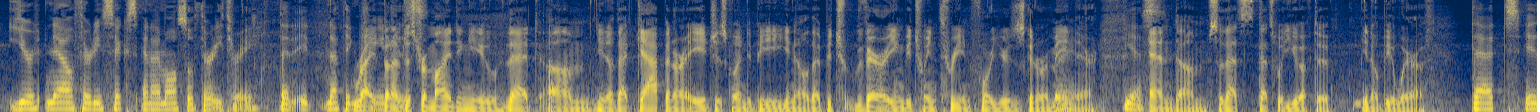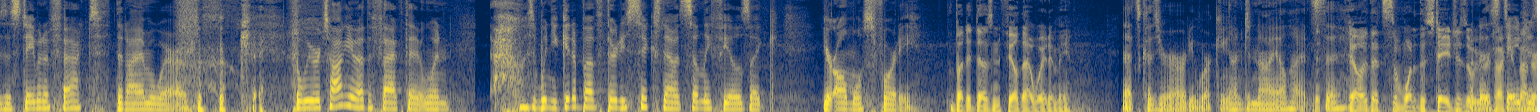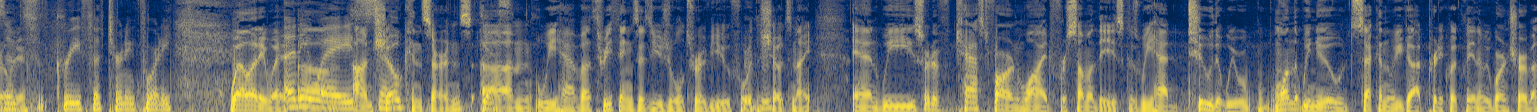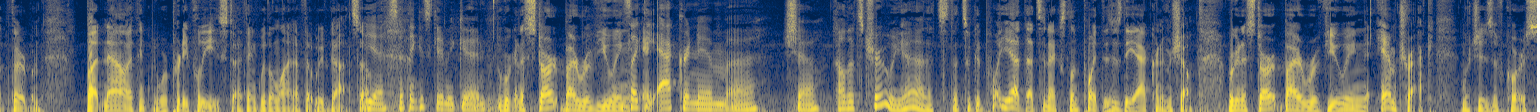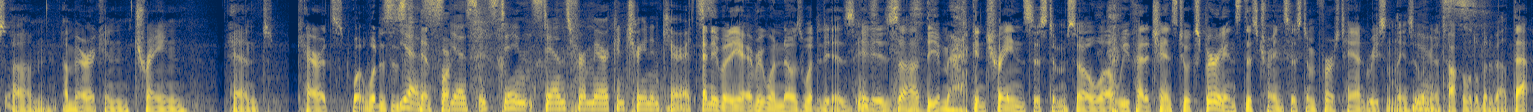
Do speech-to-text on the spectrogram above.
you're now 36 and I'm also 33. That it nothing right but i'm just reminding you that um, you know that gap in our age is going to be you know that bet- varying between three and four years is going to remain Right. there Yes. and um, so that's that's what you have to you know be aware of that is a statement of fact that I am aware of. okay But we were talking about the fact that when when you get above 36 now it suddenly feels like you're almost 40. but it doesn't feel that way to me That's because you're already working on denial. That's the oh that's the, one of the stages that we were talking about stages earlier of grief of turning 40. Well, anyway, Anyway, um, on so- show concerns, Yes. um, we have uh, three things as usual to review for Mm-hmm. the show tonight, and we sort of cast far and wide for some of these because we had two that we were one that we knew, second we got pretty quickly, and then we weren't sure about the third one. But now I think we're pretty pleased. I think with the lineup that we've got. So Yes, I think it's going to be good. we're going to start by reviewing. It's like the acronym uh, show. Oh, that's true. Yeah, that's that's a good point. Yeah, that's an excellent point. This is the acronym show. We're going to start by reviewing Amtrak, which is, of course, um, American Train and Carrots. What what does it stand for? yes, it stan- stands for American Train and Carrots. Anybody, everyone knows what it is. It is uh, the American train system. So uh, we've had a chance to experience this train system firsthand recently. So we're going to talk a little bit about that.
